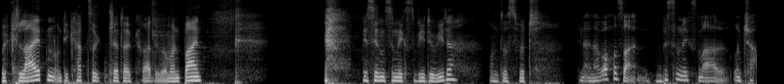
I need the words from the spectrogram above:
begleiten. Und die Katze klettert gerade über mein Bein. Wir sehen uns im nächsten Video wieder und das wird in einer Woche sein. Bis zum nächsten Mal und ciao.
